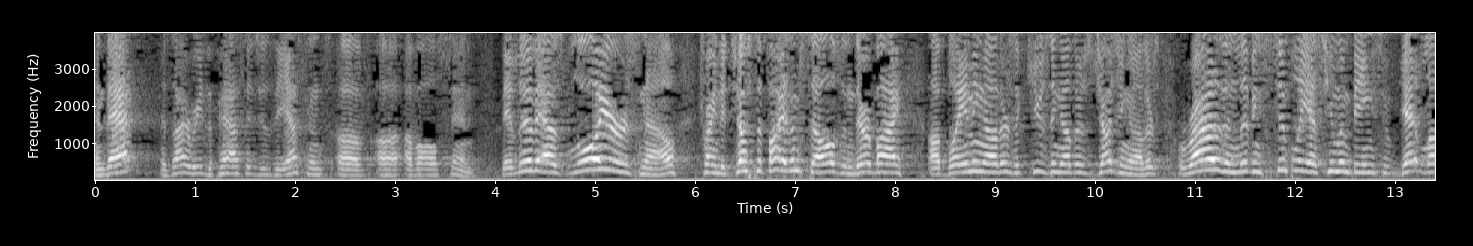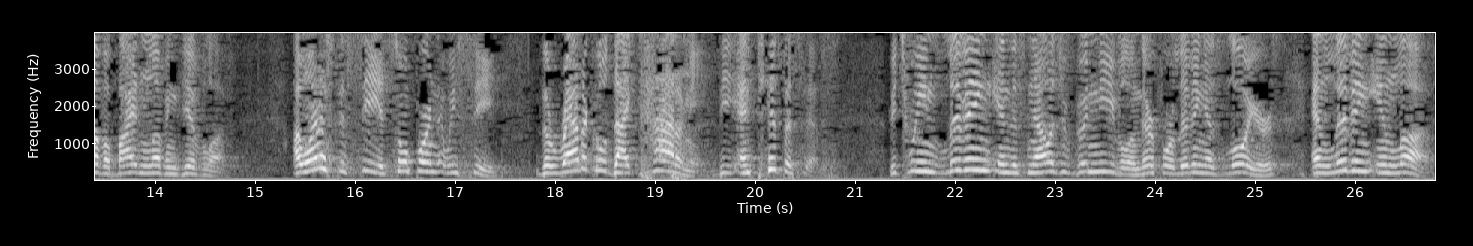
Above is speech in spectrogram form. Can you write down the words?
And that, as I read the passage, is the essence of, uh, of all sin. They live as lawyers now, trying to justify themselves and thereby uh, blaming others, accusing others, judging others, rather than living simply as human beings who get love, abide in love, and give love. I want us to see, it's so important that we see, the radical dichotomy, the antithesis between living in this knowledge of good and evil and therefore living as lawyers and living in love.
